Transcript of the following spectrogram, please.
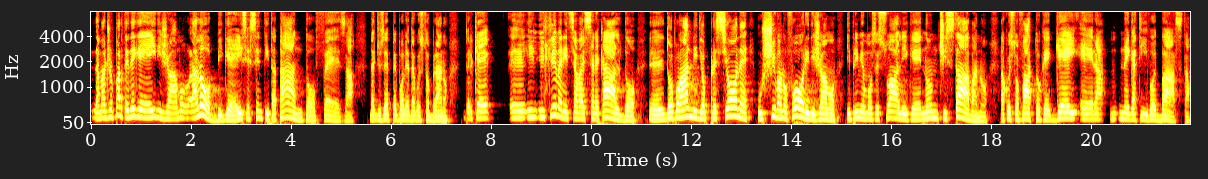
la maggior parte dei gay, diciamo, la lobby gay si è sentita tanto offesa da Giuseppe Povia da questo brano perché eh, il, il, clima iniziava a essere caldo, eh, dopo anni di oppressione uscivano fuori, diciamo, i primi omosessuali che non ci stavano a questo fatto che gay era negativo e basta.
